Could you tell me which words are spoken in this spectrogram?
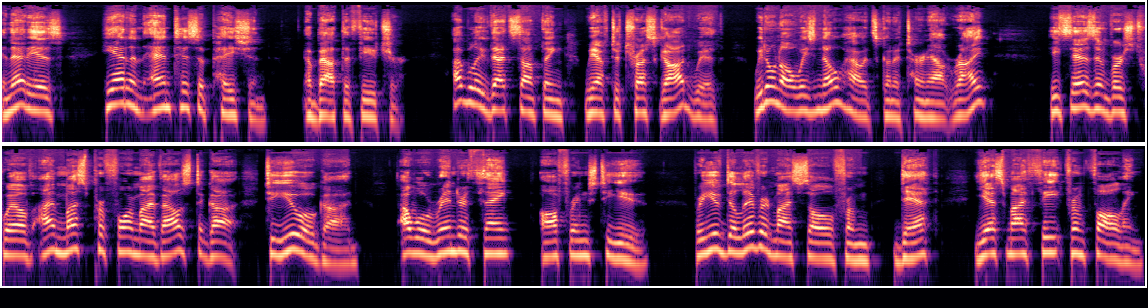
And that is, he had an anticipation about the future. I believe that's something we have to trust God with. We don't always know how it's going to turn out, right? He says in verse 12, I must perform my vows to God, to you, O God. I will render thank offerings to you. For you've delivered my soul from death, yes, my feet from falling,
